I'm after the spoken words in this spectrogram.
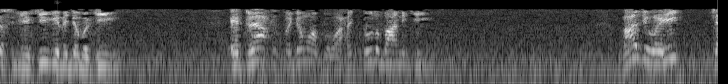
تسنیه کیږي نه جمع کیږي اطلاق په جمع په واحد ټول باندې کیږي بعض وی چې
